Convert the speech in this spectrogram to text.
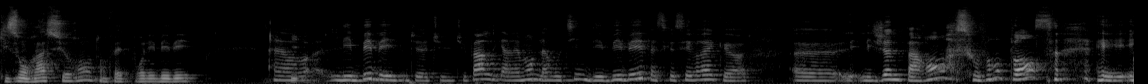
qui sont rassurantes en fait pour les bébés. Alors, les bébés, tu, tu, parles carrément de la routine des bébés parce que c'est vrai que euh, les, jeunes parents souvent pensent et,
